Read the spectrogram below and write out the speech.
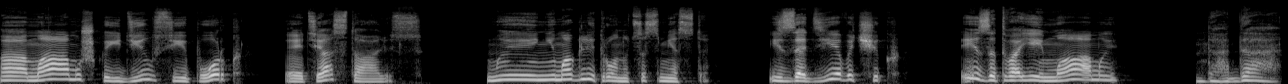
а мамушка и Дилси и Порк эти остались. Мы не могли тронуться с места. Из-за девочек, из-за твоей мамы. Да-да,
